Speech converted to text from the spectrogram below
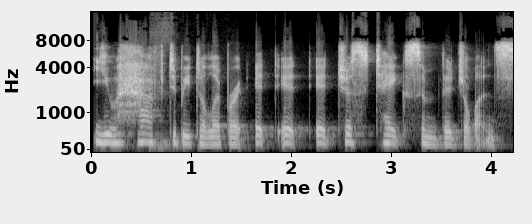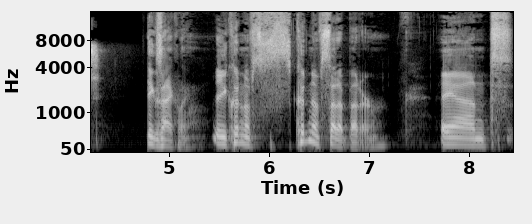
you have to be deliberate. It it it just takes some vigilance. Exactly. You couldn't have couldn't have said it better. And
